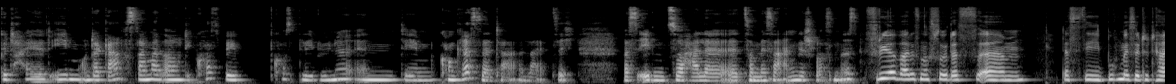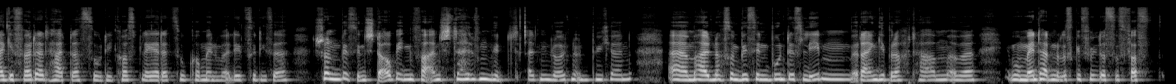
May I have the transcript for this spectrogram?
geteilt eben. Und da gab es damals auch noch die Cosplay Cosplay-Bühne in dem Kongresscenter in Leipzig, was eben zur Halle, äh, zur Messe angeschlossen ist. Früher war das noch so, dass, ähm, dass die Buchmesse total gefördert hat, dass so die Cosplayer dazukommen, weil die zu dieser schon ein bisschen staubigen Veranstaltung mit alten Leuten und Büchern ähm, halt noch so ein bisschen buntes Leben reingebracht haben. Aber im Moment hat man das Gefühl, dass es fast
